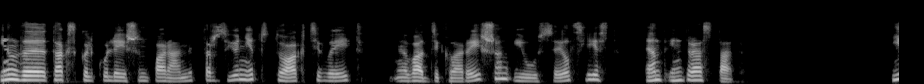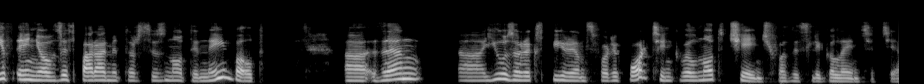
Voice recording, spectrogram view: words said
in the tax calculation parameters, you need to activate VAT declaration, EU sales list, and Intrastat. If any of these parameters is not enabled, uh, then uh, user experience for reporting will not change for this legal entity.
